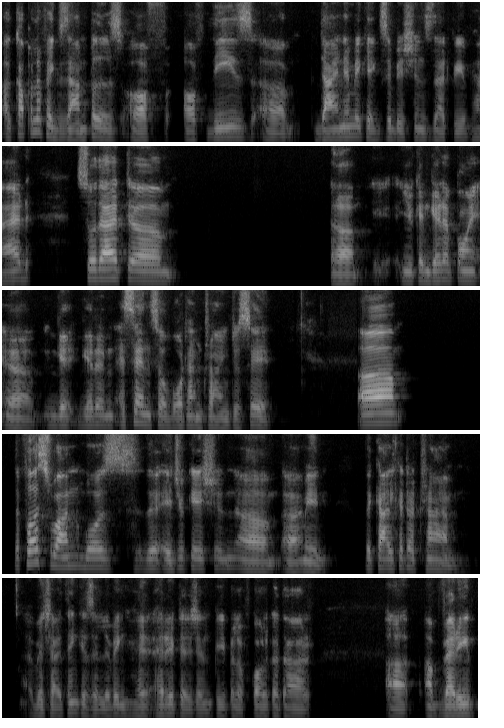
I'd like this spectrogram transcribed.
a couple of examples of, of these uh, dynamic exhibitions that we've had so that um, uh, you can get a point, uh, get, get an, a sense of what I'm trying to say. Um, the first one was the education, um, I mean, the Calcutta tram, which I think is a living he heritage, and people of Kolkata are, uh, are very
